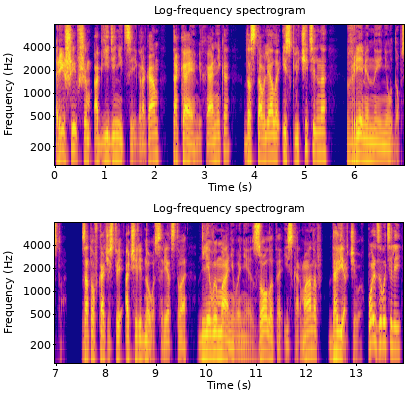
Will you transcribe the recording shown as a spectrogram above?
решившим объединиться игрокам такая механика доставляла исключительно временные неудобства. Зато в качестве очередного средства для выманивания золота из карманов доверчивых пользователей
